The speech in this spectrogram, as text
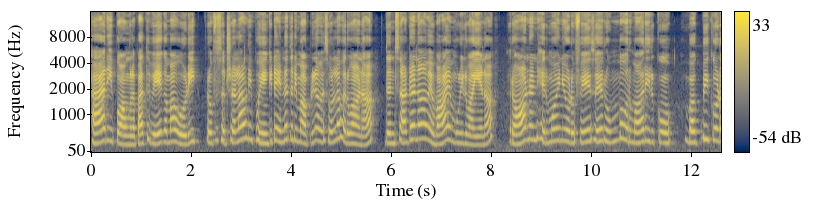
ஹாரி இப்போ அவங்கள பார்த்து வேகமாக ஓடி ப்ரொஃபஸர் ட்ரெலாவணி இப்போ என்கிட்ட என்ன தெரியுமா? அப்படின்னு அவன் சொல்ல வருவானா? தென் சடனாக அவன் வாயை மூடிடுவான். ஏன்னா ரான் அண்ட் ஹெர்மாயினியோட ஃபேஸே ரொம்ப ஒரு மாதிரி இருக்கும். பக்பிக்கோட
